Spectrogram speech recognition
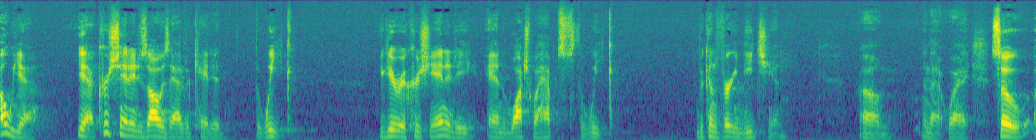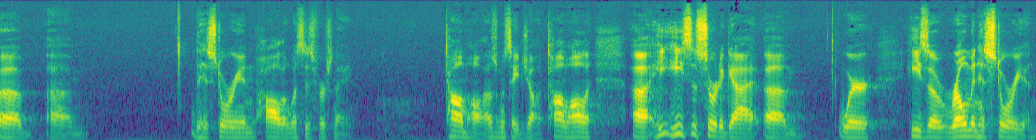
Oh, yeah. Yeah, Christianity has always advocated the weak. You get rid of Christianity and watch what happens to the weak. It becomes very Nietzschean um, in that way. So, uh, um, the historian Holland. What's his first name? Tom Holland. I was going to say John. Tom Holland. Uh, he, he's the sort of guy um, where he's a Roman historian.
